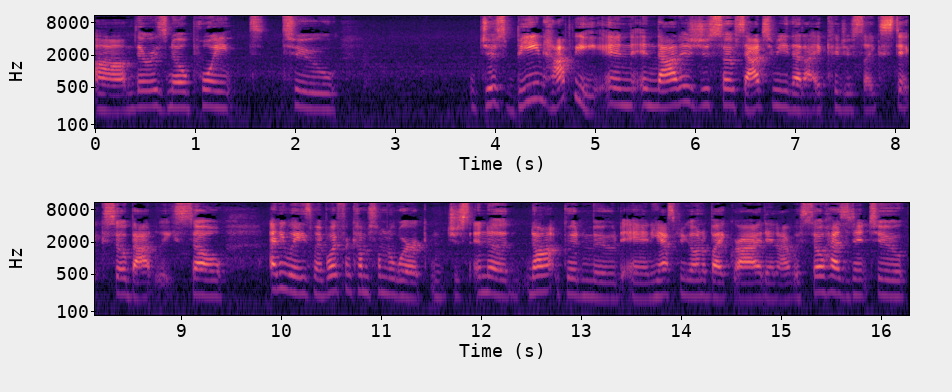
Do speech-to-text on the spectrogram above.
um, there was no point to, just being happy and and that is just so sad to me that I could just like stick so badly. So anyways, my boyfriend comes home to work and just in a not good mood and he asked me to go on a bike ride and I was so hesitant to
